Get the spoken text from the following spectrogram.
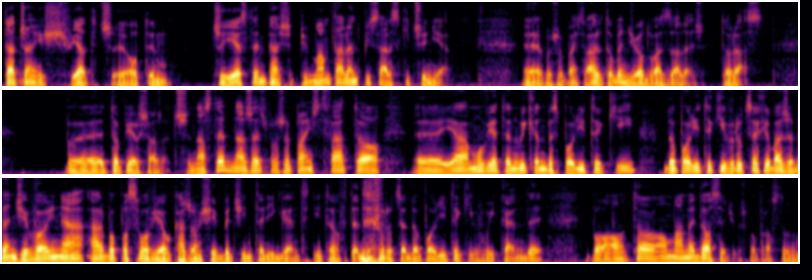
ta część świadczy o tym, czy jestem, mam talent pisarski, czy nie. E, proszę Państwa, ale to będzie od Was zależy. To raz. E, to pierwsza rzecz. Następna rzecz, proszę Państwa, to e, ja mówię ten weekend bez polityki. Do polityki wrócę chyba, że będzie wojna, albo posłowie okażą się być inteligentni. To wtedy wrócę do polityki w weekendy, bo to mamy dosyć już po prostu.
